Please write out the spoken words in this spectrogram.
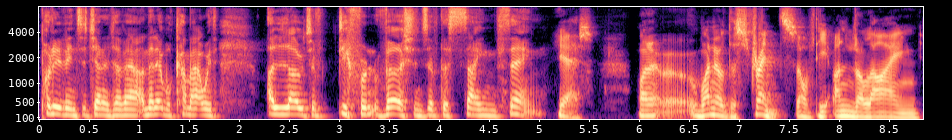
Put it into generative out, and then it will come out with a load of different versions of the same thing. Yes. One, one of the strengths of the underlying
